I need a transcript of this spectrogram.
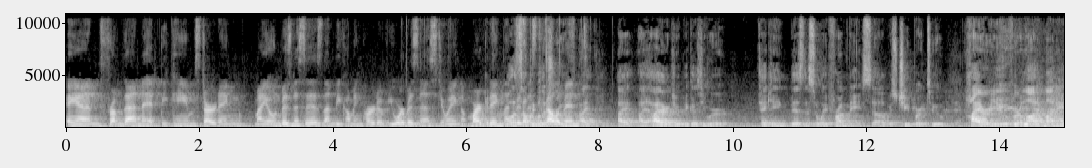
And from then, it became starting my own businesses, then becoming part of your business, doing marketing, then Well, let's tell business people development. the truth. I, I, I hired you because you were taking business away from me, so it was cheaper to hire you for a lot of money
